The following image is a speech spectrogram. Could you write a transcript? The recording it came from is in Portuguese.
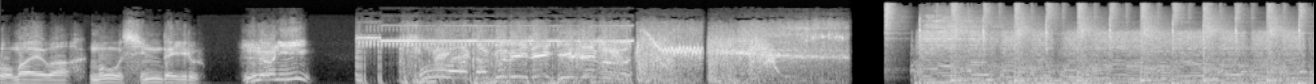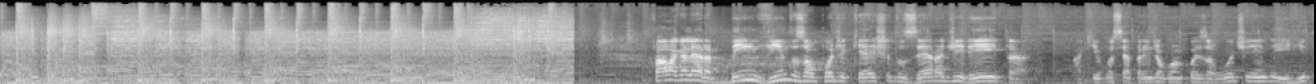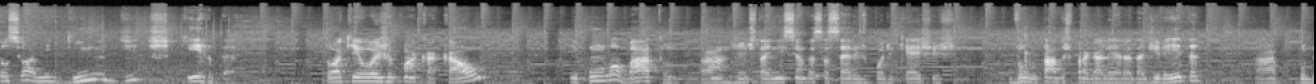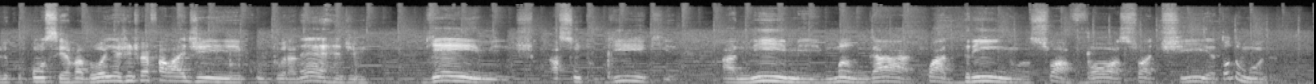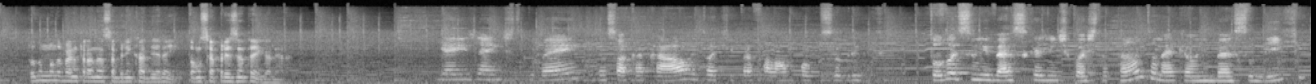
お前はもう死んでいる。何大は匠でギゼブ Fala galera, bem-vindos ao podcast do Zero à Direita. Aqui você aprende alguma coisa útil e ainda irrita o seu amiguinho de esquerda. Tô aqui hoje com a Cacau e com o Lobato, tá? A gente está iniciando essa série de podcasts voltados para a galera da direita, tá? público conservador, e a gente vai falar de cultura nerd, games, assunto geek, anime, mangá, quadrinho, sua avó, sua tia, todo mundo. Todo mundo vai entrar nessa brincadeira aí. Então se apresenta aí, galera. E aí, gente, tudo bem? Eu sou a Cacau e tô aqui para falar um pouco sobre todo esse universo que a gente gosta tanto, né, que é o universo geek.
